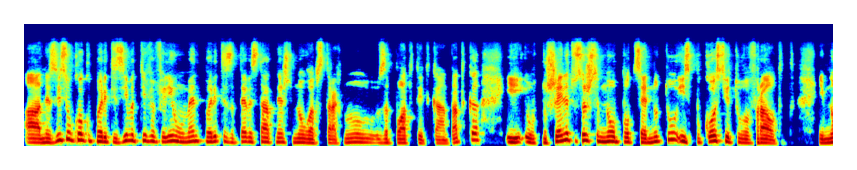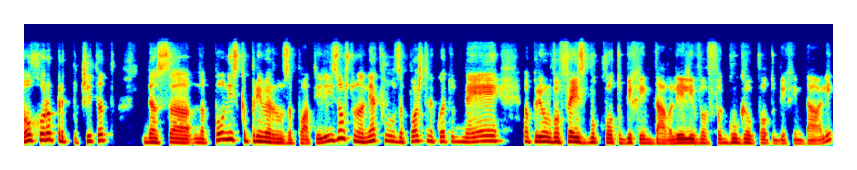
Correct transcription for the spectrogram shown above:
А, независимо колко пари ти взимат, ти в един момент парите за тебе стават нещо много абстрактно, заплатата и така нататък. И отношението също е много по-ценното и спокойствието в работата. И много хора предпочитат да са на по-ниска, примерно, заплата или изобщо на някакво заплащане, което не е, примерно, във Facebook, каквото биха им давали, или в Google, каквото биха им давали,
